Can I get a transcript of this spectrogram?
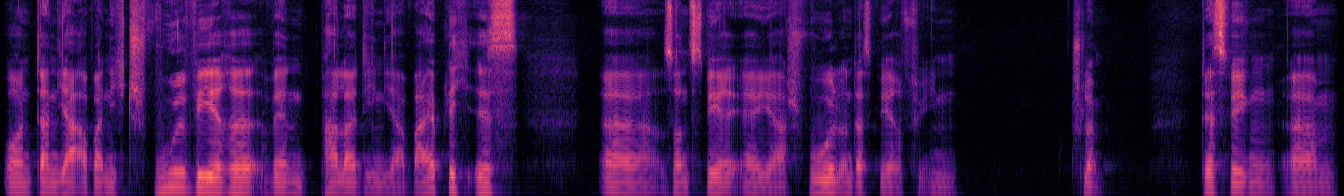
und dann ja aber nicht schwul wäre, wenn Paladin ja weiblich ist, äh, sonst wäre er ja schwul und das wäre für ihn schlimm. Deswegen ähm,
